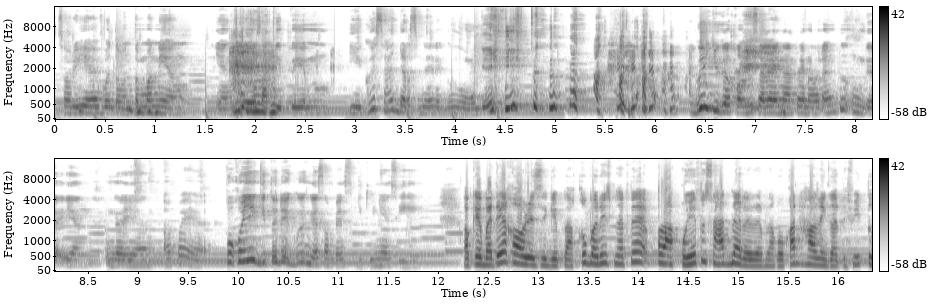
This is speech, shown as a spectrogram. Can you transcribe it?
sorry ya buat teman-teman yang yang gue sakitin. Ya gue sadar sebenarnya gue ngomong kayak gitu gue juga kalau misalnya ngatain orang tuh enggak yang enggak yang apa ya pokoknya gitu deh gue nggak sampai segitunya sih Oke, berarti kalau dari segi pelaku, berarti sebenarnya pelakunya tuh sadar ya dan melakukan hal negatif itu.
